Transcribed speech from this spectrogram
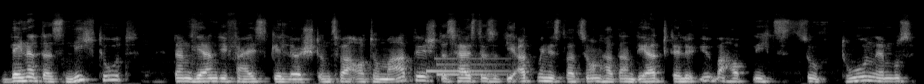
Wenn er das nicht tut, dann werden die Files gelöscht und zwar automatisch. Das heißt also, die Administration hat an der Stelle überhaupt nichts zu tun. Muss,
